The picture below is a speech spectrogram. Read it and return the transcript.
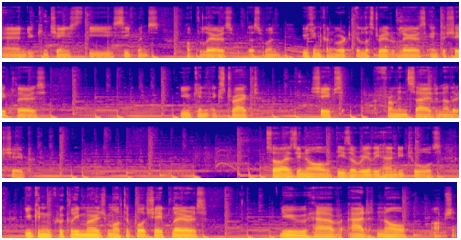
and you can change the sequence of the layers with this one you can convert Illustrator layers into shape layers. You can extract shapes from inside another shape. So as you know, all of these are really handy tools. You can quickly merge multiple shape layers. You have add null option,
